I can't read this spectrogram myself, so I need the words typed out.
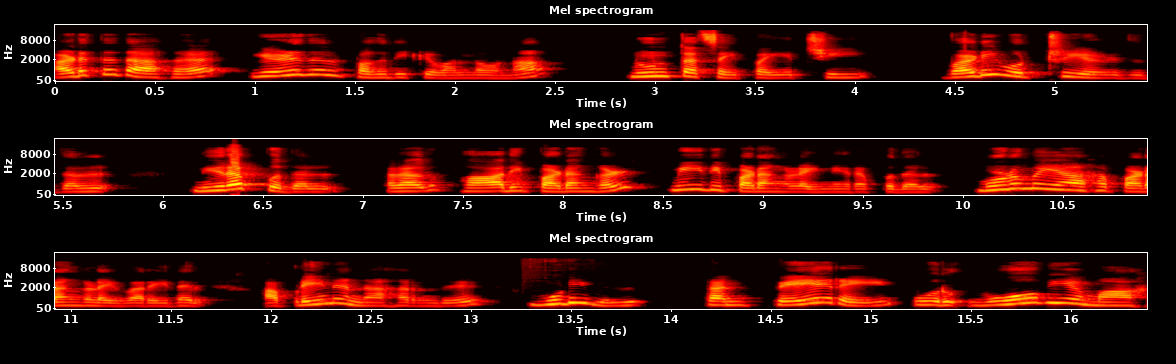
அடுத்ததாக எழுதல் பகுதிக்கு வந்தோம்னா நுண்தசை பயிற்சி வடி ஒற்றி எழுதுதல் நிரப்புதல் அதாவது பாதி படங்கள் மீதி படங்களை நிரப்புதல் முழுமையாக படங்களை வரைதல் அப்படின்னு நகர்ந்து முடிவில் தன் பெயரை ஒரு ஓவியமாக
